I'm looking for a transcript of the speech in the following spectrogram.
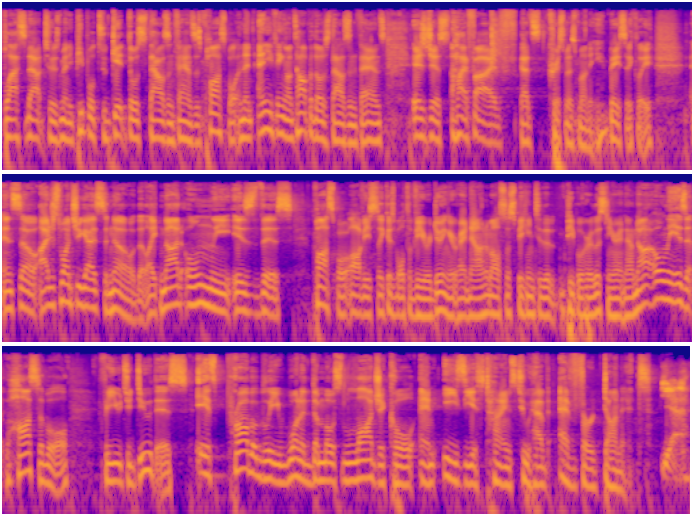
blast it out to as many people to get those thousand fans as possible. And then anything on top of those thousand fans fans is just high five. That's Christmas money, basically. And so I just want you guys to know that, like, not only is this possible, obviously, because both of you are doing it right now, and I'm also speaking to the people who are listening right now, not only is it possible for you to do this, it's probably one of the most logical and easiest times to have ever done it. Yeah.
